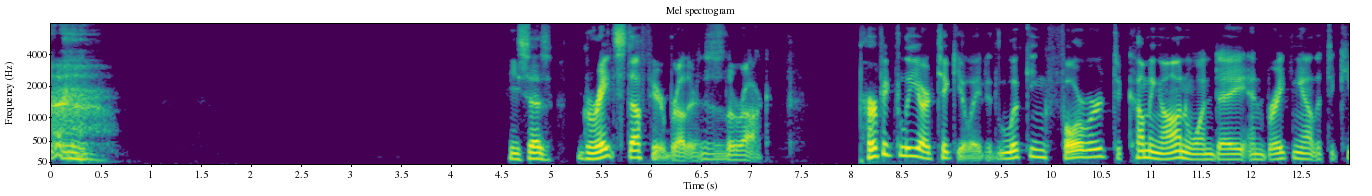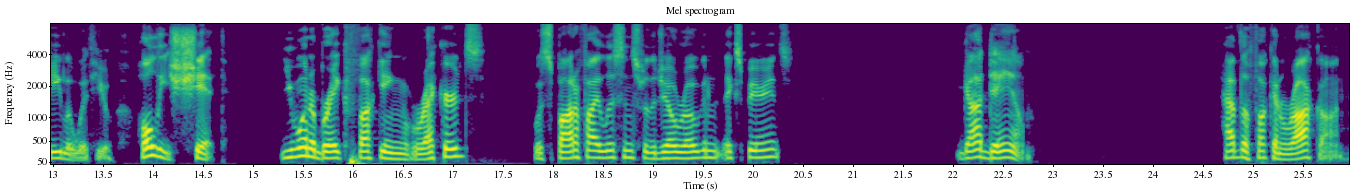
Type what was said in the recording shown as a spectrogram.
he says, Great stuff here, brother. This is The Rock. Perfectly articulated. Looking forward to coming on one day and breaking out the tequila with you. Holy shit. You want to break fucking records with Spotify listens for the Joe Rogan experience? God damn. Have the fucking rock on.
